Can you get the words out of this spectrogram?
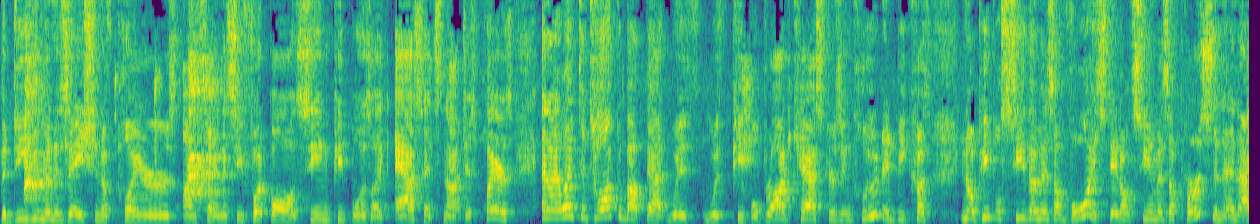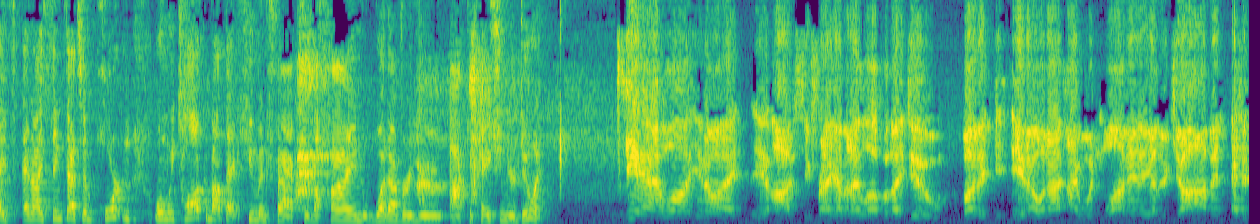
the dehumanization of players on fantasy football, seeing people as like assets, not just players. And I like to talk about that with with people, broadcasters included, because you know people see them as a voice; they don't see them as a person. And I and I think that's important when we talk about that human factor behind whatever your occupation you're doing. Yeah, well, you know, I, you know, honestly, Frank, I mean, I love what I do, but it, you know, and I, I wouldn't want any other job. And, and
